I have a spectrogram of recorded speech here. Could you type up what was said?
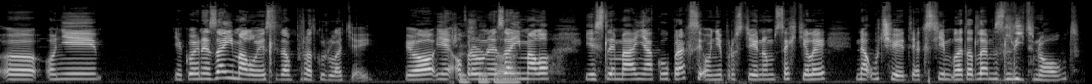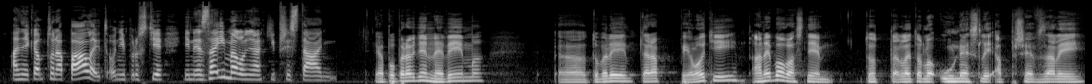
uh, oni jako je nezajímalo, jestli tam v pořádku doletějí. Jo, je Přesně opravdu nezajímalo, tak. jestli mají nějakou praxi. Oni prostě jenom se chtěli naučit, jak s tím letadlem zlítnout a někam to napálit. Oni prostě je nezajímalo nějaký přistání. Já popravdě nevím, eh, to byli teda piloti, anebo vlastně to letadlo unesli a převzali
